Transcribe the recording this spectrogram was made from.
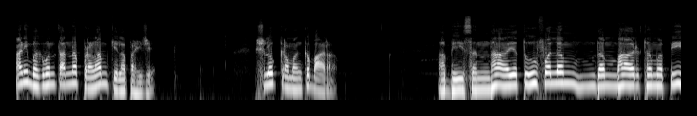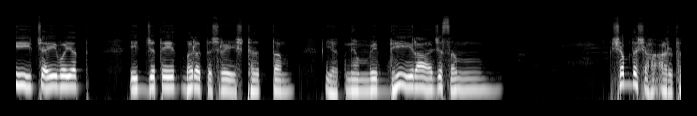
आणि भगवंतांना प्रणाम केला पाहिजे. श्लोक क्रमांक बारा. अभिसंधाय तू फलम दंभार्थमपी चैवयत इज्जतेत भरतश्रेष्ठतम यज्ञम विद्धी राजसम शब्दशः अर्थ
